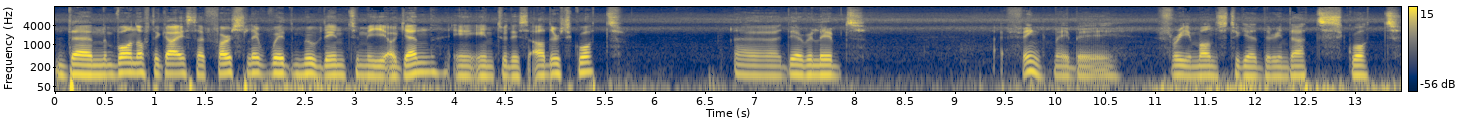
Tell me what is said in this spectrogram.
Then one of the guys I first lived with moved into me again into this other squat uh, there we lived I think maybe three months together in that squat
